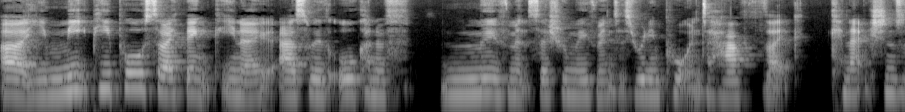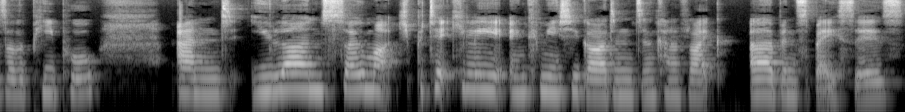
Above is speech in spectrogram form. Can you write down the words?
Uh, you meet people, so I think you know, as with all kind of movements, social movements, it's really important to have like connections with other people. And you learn so much particularly in community gardens and kind of like urban spaces.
